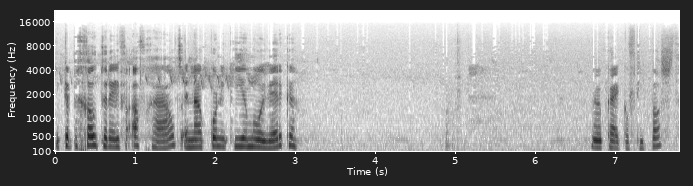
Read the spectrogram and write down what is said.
Ik heb de grote er even afgehaald en nu kon ik hier mooi werken. Nou kijken of die past.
